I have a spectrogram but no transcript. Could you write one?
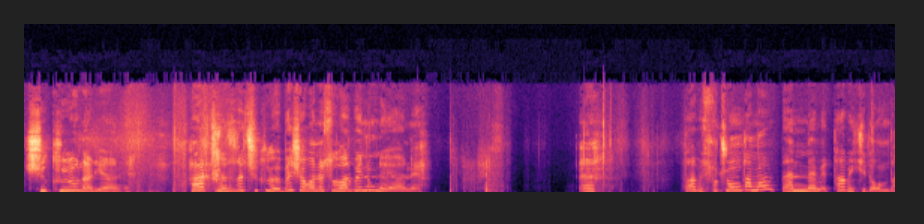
çıkıyorlar yani. Herkes de çıkıyor. 5 abonesi var benim de yani. Eh. Tabi suç onda mı? Bende mi? Tabii ki de onda.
